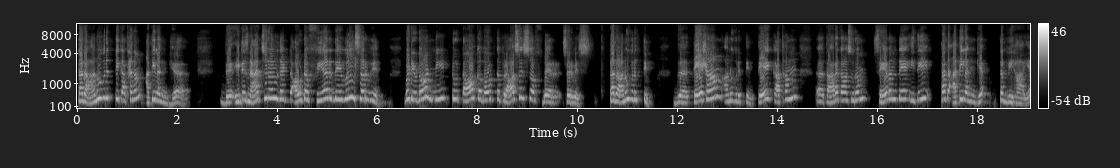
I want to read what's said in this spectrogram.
Tad Anuvritti Kathanam Atilangya. It is natural that out of fear they will serve him. But you don't need to talk about the process of their service. Tad Anuvrittim. The Tesham Anuvrittim. Te Katham तारकासुरं सेवन्ते इति तद् अतिलङ्घ्य तद्विहाय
